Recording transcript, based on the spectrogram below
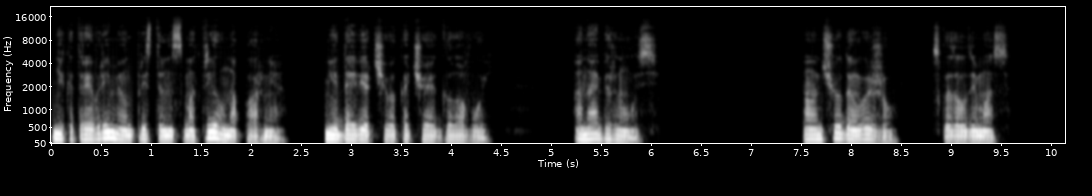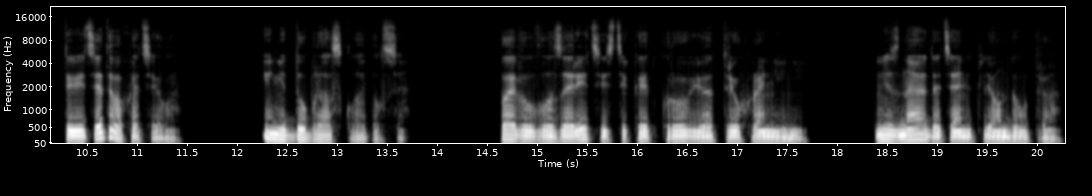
Некоторое время он пристально смотрел на парня, недоверчиво качая головой. Она обернулась. «Он чудом выжил», — сказал Димас. «Ты ведь этого хотела?» И недобро осклабился. Павел в лазарете истекает кровью от трех ранений. Не знаю, дотянет ли он до утра.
